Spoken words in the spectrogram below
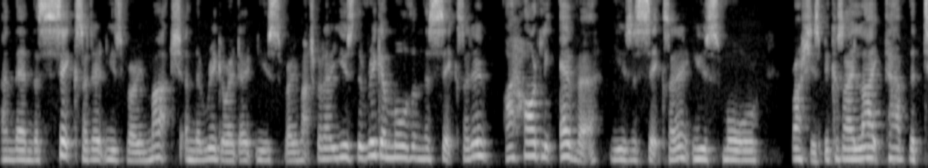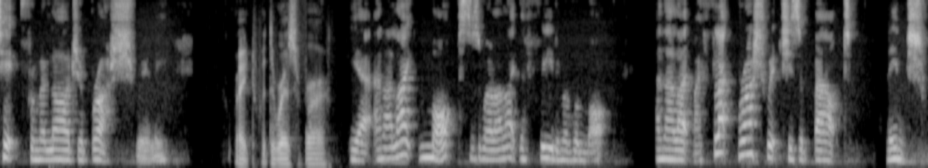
And then the 6 I don't use very much, and the rigger I don't use very much. But I use the rigger more than the 6. I don't. I hardly ever use a 6. I don't use small brushes because I like to have the tip from a larger brush, really. Right, with the reservoir. Yeah, and I like mops as well. I like the freedom of a mop. And I like my flat brush, which is about an inch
